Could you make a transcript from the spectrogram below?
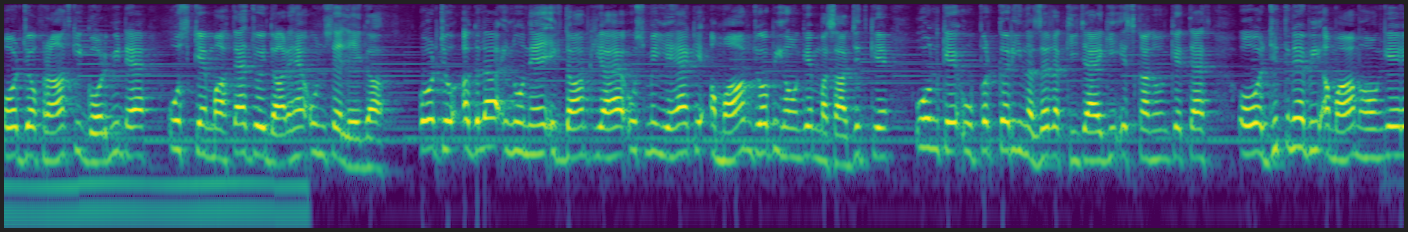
اور جو فرانس کی گورنمنٹ ہے، اس کے ماتحت جو ادارے ہیں، ان سے لے گا۔ اور جو اگلا انہوں نے اقدام کیا ہے، اس میں یہ ہے کہ امام جو بھی ہوں گے مساجد کے، ان کے اوپر کری نظر رکھی جائے گی اس قانون کے تحت۔ اور جتنے بھی امام ہوں گے،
